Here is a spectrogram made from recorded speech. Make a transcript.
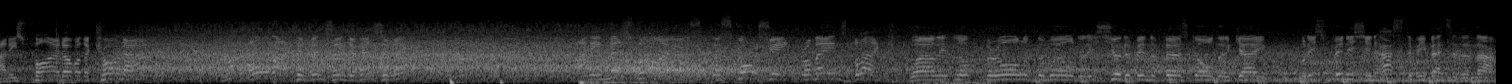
And he's fired over the corner. Not all that convincing defensively. And he misfires. The score sheet remains blank. Well, it looked for all of the world that it should have been the first goal of the game. But his finishing has to be better than that.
